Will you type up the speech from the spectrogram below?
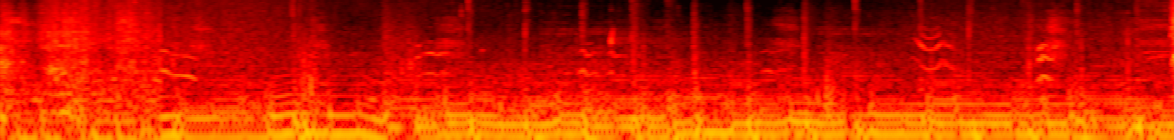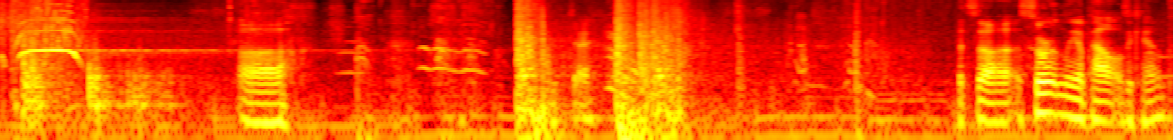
Uh. Okay. It's uh, certainly a pallet camp.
